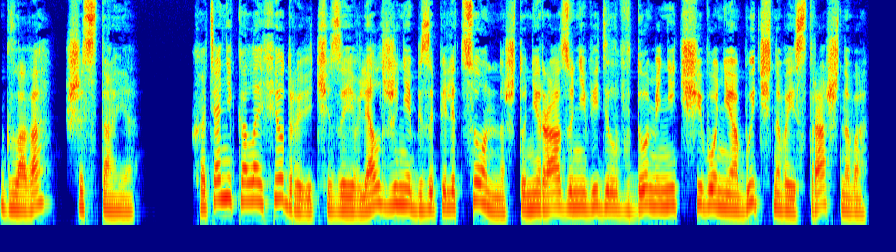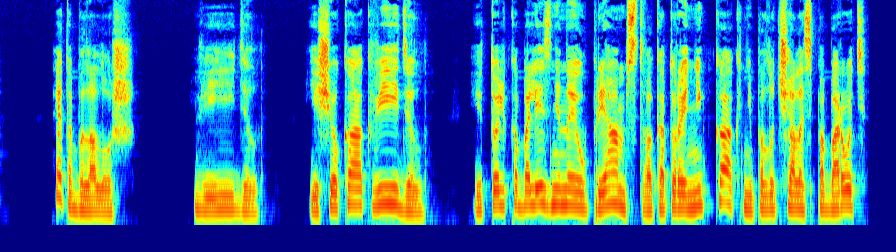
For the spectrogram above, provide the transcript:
Глава шестая. Хотя Николай Федорович заявлял жене безапелляционно, что ни разу не видел в доме ничего необычного и страшного, это была ложь. Видел. Еще как видел. И только болезненное упрямство, которое никак не получалось побороть,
